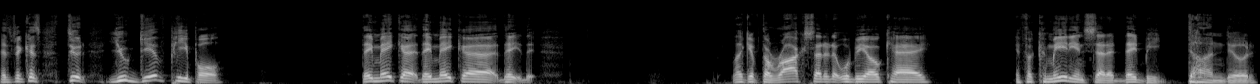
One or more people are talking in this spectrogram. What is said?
It's because, dude, you give people, they make a, they make a, they, they like if The Rock said it, it would be okay. If a comedian said it, they'd be done, dude.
